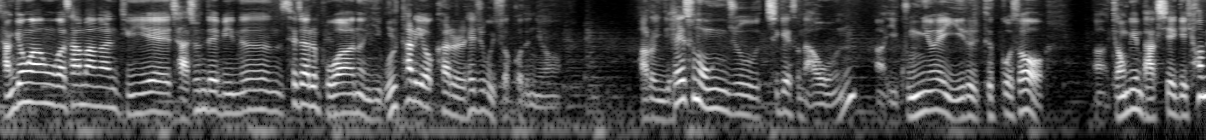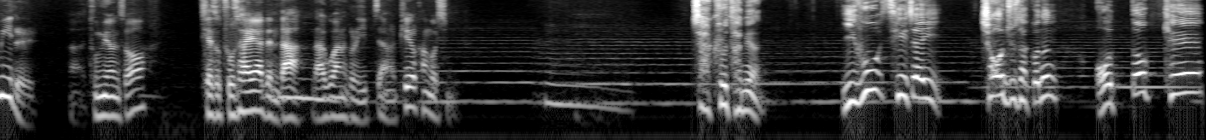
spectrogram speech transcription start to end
장경왕후가 사망한 뒤에 자순대비는 세자를 보호하는 이 울타리 역할을 해주고 있었거든요. 바로 이제 해순옹주 측에서 나온 아, 이 궁녀의 일을 듣고서 아, 경빈 박 씨에게 혐의를 아, 두면서 계속 조사해야 된다라고 하는 그런 입장을 피력한 것입니다. 자, 그렇다면 이후 세자의 저주 사건은 어떻게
